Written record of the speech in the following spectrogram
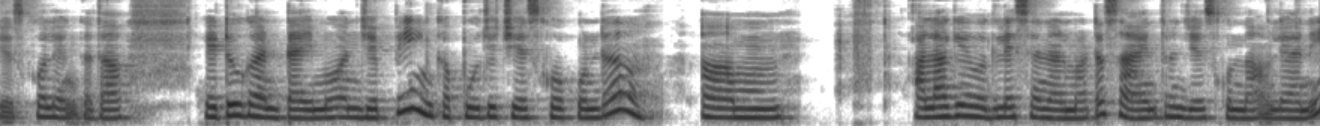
చేసుకోలేం కదా. ఎటు గంట టైము అని చెప్పి ఇంకా పూజ చేసుకోకుండా అలాగే వదిలేసాను అనమాట సాయంత్రం చేసుకుందాంలే అని.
